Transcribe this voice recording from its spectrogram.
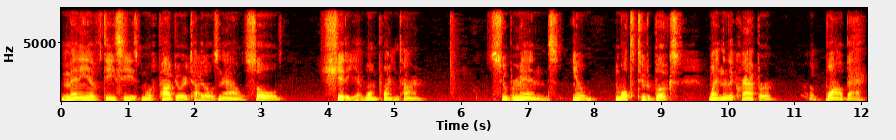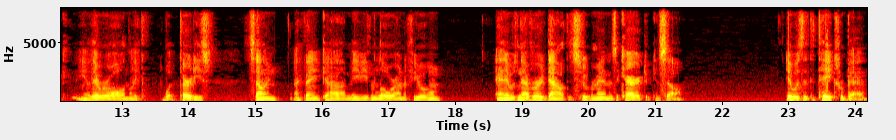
many of DC's most popular titles now sold shitty at one point in time. Superman's, you know, multitude of books went into the crapper a while back. You know, they were all in like, what, 30s selling, I think, uh, maybe even lower on a few of them. And it was never a doubt that Superman as a character can sell. It was that the takes were bad,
